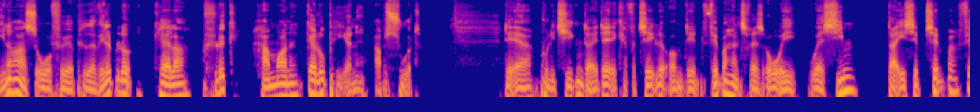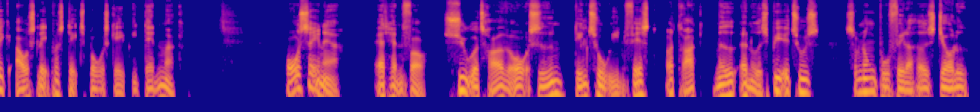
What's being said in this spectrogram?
indretsordfører Peter Velblund kalder pløk hamrende, galopperende absurd. Det er politikken, der i dag kan fortælle om den 55-årige Wasim, der i september fik afslag på statsborgerskab i Danmark. Årsagen er, at han for 37 år siden deltog i en fest og drak med af noget spiritus, som nogle bofælder havde stjålet.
